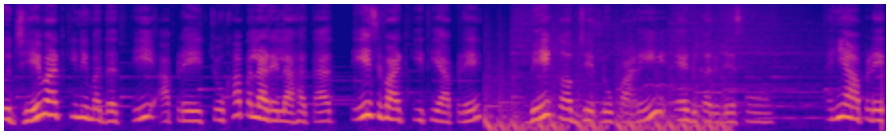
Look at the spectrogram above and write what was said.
તો જે વાટકીની મદદથી આપણે ચોખા પલાળેલા હતા તે જ વાટકીથી આપણે બે કપ જેટલું પાણી એડ કરી દેશું. અહીંયા આપણે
